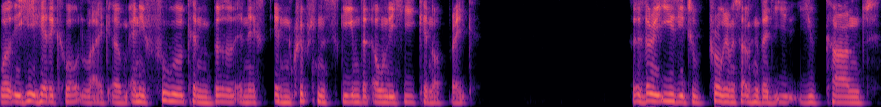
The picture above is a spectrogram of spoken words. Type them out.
Well, he had a quote like, um, "Any fool can build an ex- encryption scheme that only he cannot break." So it's very easy to program something that you, you can't,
